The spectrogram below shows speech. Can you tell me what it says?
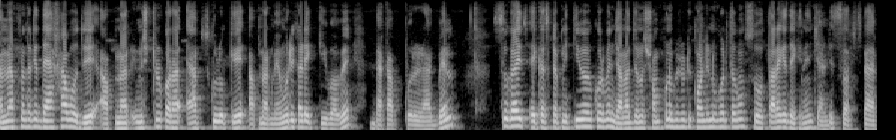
আমি আপনাদেরকে দেখাবো যে আপনার ইনস্টল করা অ্যাপসগুলোকে আপনার মেমোরি কার্ডে কীভাবে ব্যাকআপ করে রাখবেন। সো গাইজ এই কাজটা আপনি কীভাবে করবেন জানার জন্য সম্পূর্ণ ভিডিওটি কন্টিনিউ করতে থাকুন। সো তার আগে দেখে নিন চ্যানেলটি সাবস্ক্রাইব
